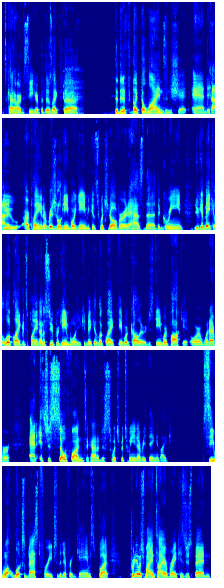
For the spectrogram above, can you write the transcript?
it's kind of hard to see here, but there's like the the diff- like the lines and shit. And if Got it. you are playing an original Game Boy game, you can switch it over and it has the the green. You can make it look like it's playing on a Super Game Boy. You can make it look like Game Boy Color, or just Game Boy Pocket, or whatever. And it's just so fun to kind of just switch between everything and like see what looks best for each of the different games. But pretty much my entire break has just been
